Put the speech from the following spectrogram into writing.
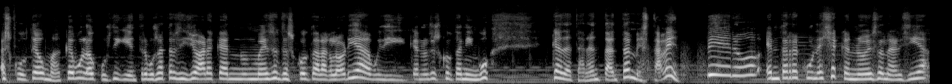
escolteu-me, què voleu que us digui? Entre vosaltres i jo, ara que només ens escolta la Glòria, vull dir que no ens escolta ningú, que de tant en tant també està bé. Però hem de reconèixer que no és l'energia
